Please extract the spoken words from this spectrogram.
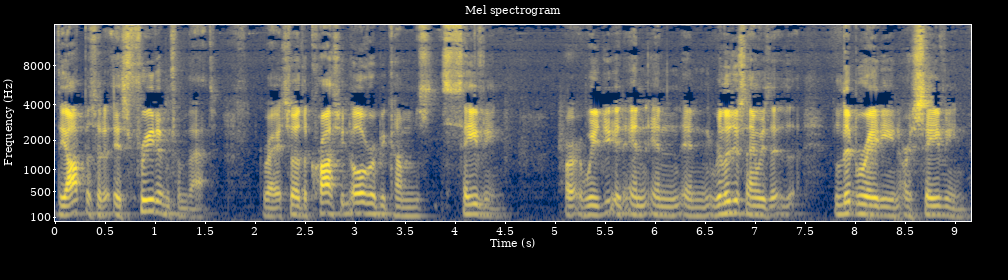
the opposite, is freedom from that, right? So the crossing over becomes saving, or we in in in religious language, liberating or saving,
